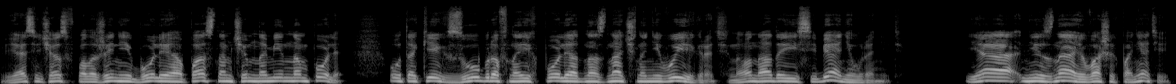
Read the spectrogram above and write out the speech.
Я сейчас в положении более опасном, чем на минном поле. У таких зубров на их поле однозначно не выиграть, но надо и себя не уронить. Я не знаю ваших понятий,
